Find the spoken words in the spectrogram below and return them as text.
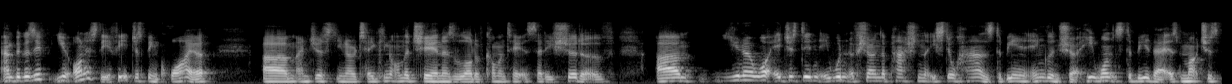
And because if you honestly, if he had just been quiet. Um, and just you know taking it on the chin as a lot of commentators said he should have um, you know what? It just didn't. It wouldn't have shown the passion that he still has to be in an England shirt. He wants to be there as much as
